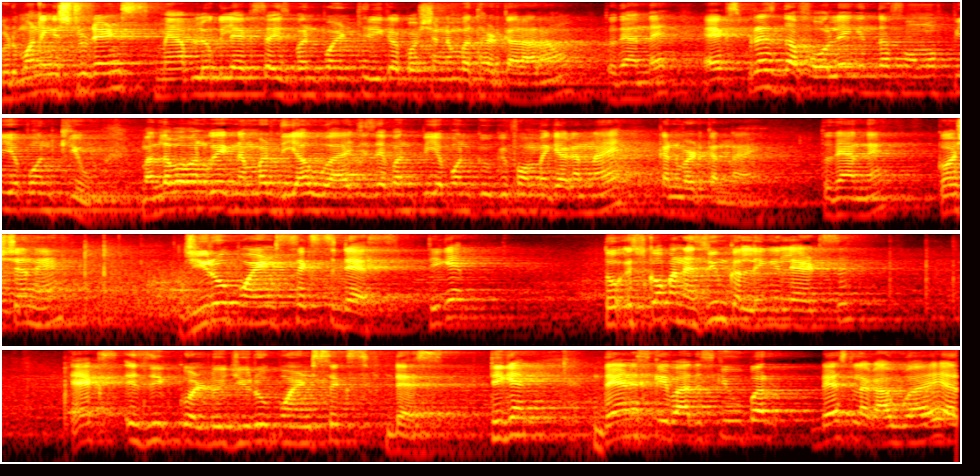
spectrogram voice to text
गुड मॉर्निंग स्टूडेंट्स मैं आप लोगों के लिए एक्सरसाइज 1.3 का क्वेश्चन नंबर थर्ड करा रहा हूँ। तो ध्यान दें express the following in the form of p upon q मतलब अपन को एक नंबर दिया हुआ है, जिसे अपन पी अपॉन क्यू की फॉर्म में क्या करना है? कन्वर्ट करना है। तो ध्यान दें क्वेश्चन है ज़ीरो पॉइंट सिक्स डैश ठीक है? तो इसको अपन एज्यूम कर लेंगे let's x is equal to zero point six dash ठीक है? देन इसके बाद इसके ऊपर डैश लगा हुआ है या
